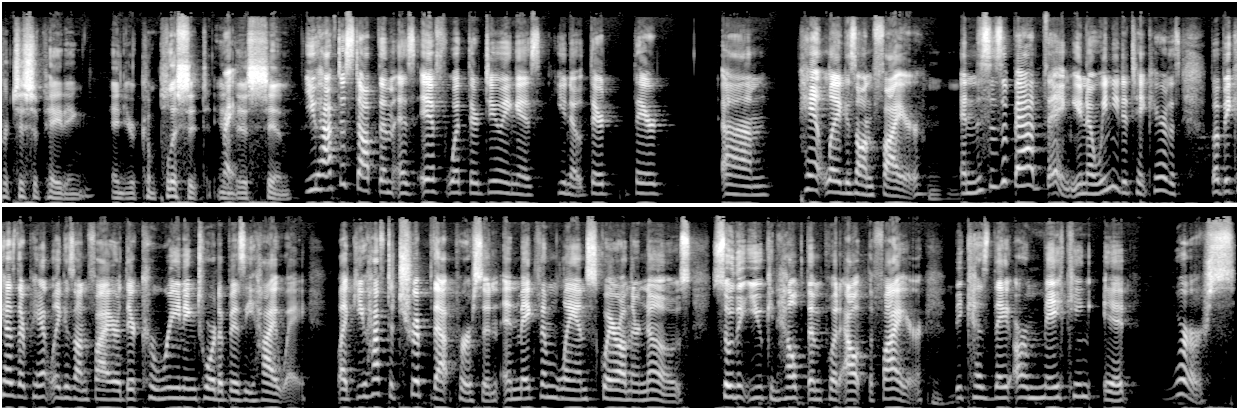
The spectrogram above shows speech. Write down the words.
participating and you're complicit in Right. this sin. you have to stop them as if what they're doing is, you know, their their um, pant leg is on fire, Mm-hmm. and this is a bad thing. You know, we need to take care of this. But because their pant leg is on fire, they're careening toward a busy highway. Like you have to trip that person and make them land square on their nose so that you can help them put out the fire Mm-hmm. because they are making it worse.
